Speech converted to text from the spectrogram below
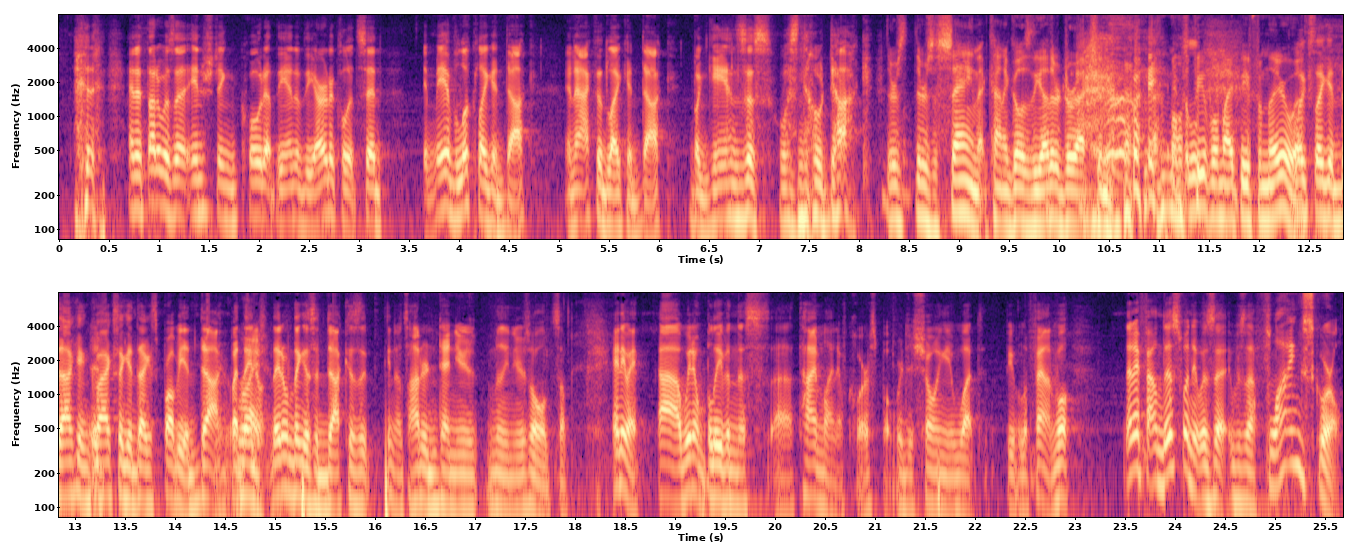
and I thought it was an interesting quote at the end of the article. It said, "It may have looked like a duck." And acted like a duck, but Gansus was no duck. There's there's a saying that kind of goes the other direction that most people might be familiar with. Looks like a duck and quacks like a duck. It's probably a duck, but right. they, don't, they don't think it's a duck because it you know it's 110 years, million years old. So anyway, uh, we don't believe in this uh, timeline, of course, but we're just showing you what people have found. Well, then I found this one. It was a it was a flying squirrel.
